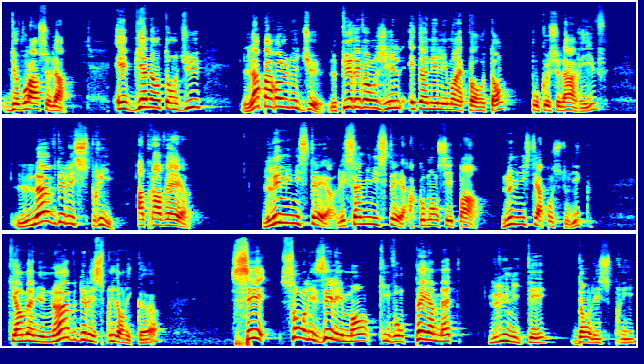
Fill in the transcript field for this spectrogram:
de voir cela. Et bien entendu, la parole de Dieu, le pur évangile, est un élément important pour que cela arrive. L'œuvre de l'esprit à travers les ministères, les saints ministères, à commencer par le ministère apostolique, qui emmène une œuvre de l'esprit dans les cœurs, ce sont les éléments qui vont permettre l'unité dans l'esprit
